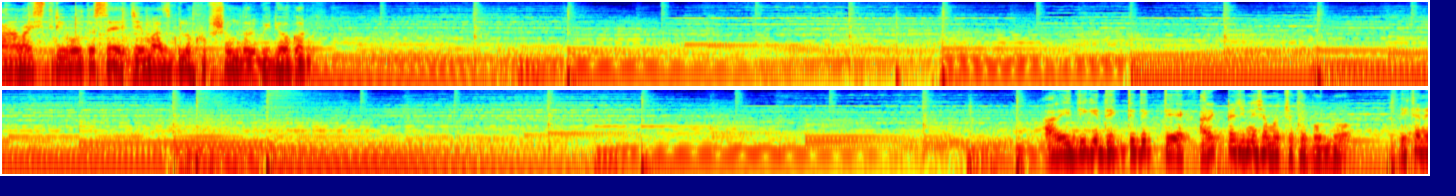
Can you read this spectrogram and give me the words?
আর আমার স্ত্রী বলতেছে যে মাছগুলো খুব সুন্দর ভিডিও করো। আর এইদিকে দেখতে দেখতে আরেকটা জিনিস আমার চোখে পড়ল। এখানে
